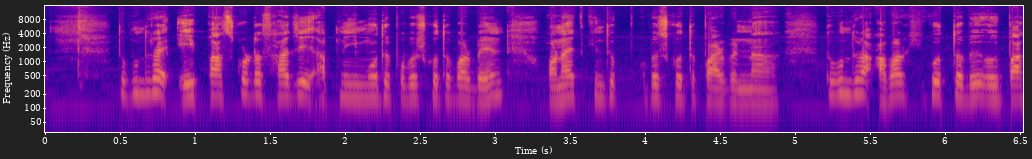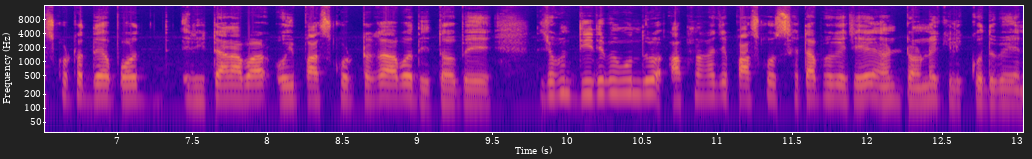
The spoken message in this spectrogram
তো বন্ধুরা, এই পাসকোডের সাহায্যে আপনি ইমোতে প্রবেশ করতে পারবেন। অনায়াত কিন্তু প্রবেশ করতে পারবেন না। তো বন্ধুরা, আবার কী করতে হবে? ওই পাসকোডটা দেওয়ার পর রিটার্ন আবার ওই পাসকোডটাকে আবার দিতে হবে। যখন দিয়ে দেবেন বন্ধুরা, আপনার কাছে পাসকোড সেট আপ হয়ে গেছে ডনে ক্লিক করে দেবেন।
